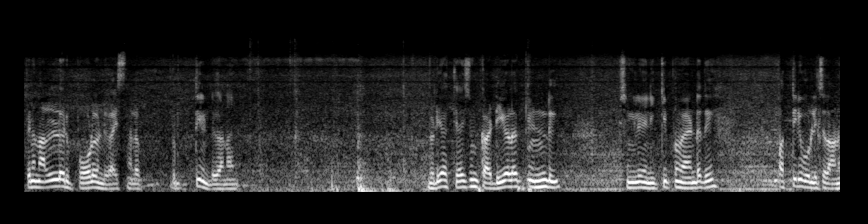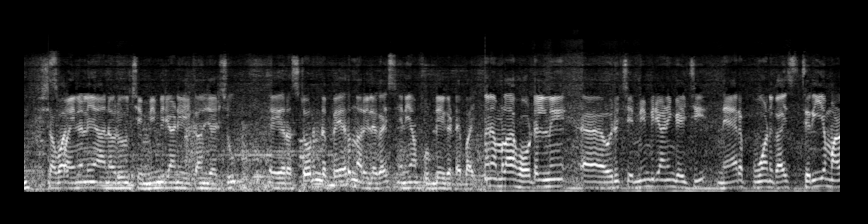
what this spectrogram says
പിന്നെ നല്ലൊരു പോളം ഉണ്ട് ഗൈസ് നല്ല വൃത്തിയുണ്ട് കാണാൻ. ഇവിടെ അത്യാവശ്യം കടികളൊക്കെ ഉണ്ട്. പക്ഷെങ്കിൽ എനിക്കിപ്പോൾ വേണ്ടത് പത്തിരി പൊള്ളിച്ചതാണ്. ഫൈനലി ഞാനൊരു ചെമ്മീൻ ബിരിയാണി കഴിക്കാമെന്ന് വിചാരിച്ചു. ഈ റെസ്റ്റോറന്റ് പേരൊന്നും അറിയില്ല ഗൈസ് ഇനി ഞാൻ ഫുഡ് കഴിക്കട്ടെ. ബൈ അങ്ങനെ നമ്മൾ ആ ഹോട്ടലിന് ഒരു ചെമ്മീൻ ബിരിയാണിയും കഴിച്ച് നേരെ പോവാണ് ഗൈസ് ചെറിയ മഴ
